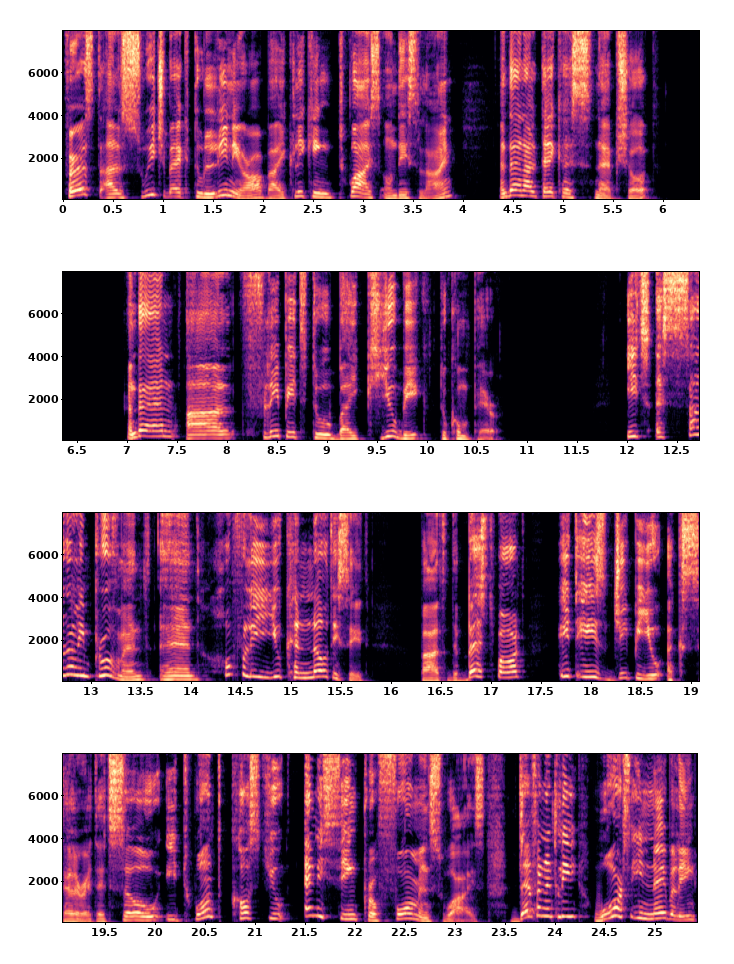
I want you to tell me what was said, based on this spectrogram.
First, I'll switch back to linear by clicking twice on this line, and then I'll take a snapshot, and then I'll flip it to bicubic to compare. It's a subtle improvement and hopefully you can notice it. But the best part, it is GPU accelerated, so it won't cost you anything performance-wise. Definitely worth enabling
